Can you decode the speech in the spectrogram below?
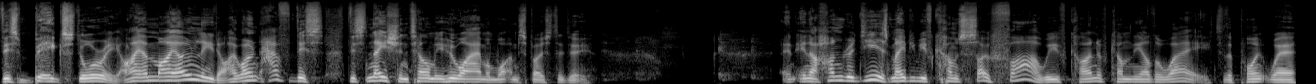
this big story. I am my own leader. I won't have this, this nation tell me who I am and what I'm supposed to do. And in a hundred years, maybe we've come so far, we've kind of come the other way to the point where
